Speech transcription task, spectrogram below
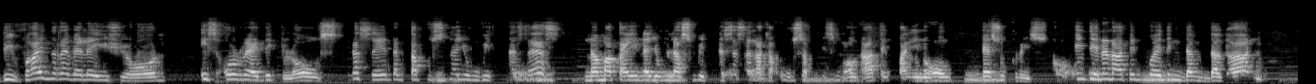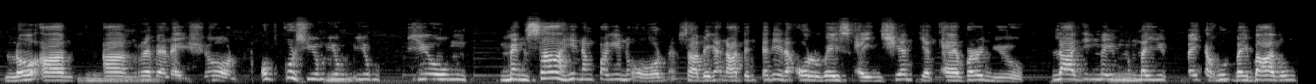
divine revelation is already closed kasi nagtapos na yung witnesses namatay na yung last witnesses na nakausap mismo ang ating Panginoong Mhm. Yesu Kristo. Hindi na natin Mhm. pwedeng dagdagan no ang ang revelation. Of course, yung yung yung yung mensahe ng Panginoon, sabi nga natin kanina, always ancient yet ever new. Laging may Mm. may may kahu- may bagong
